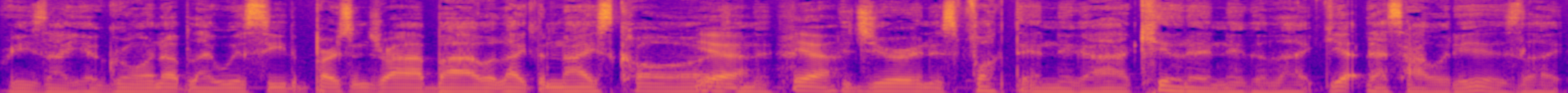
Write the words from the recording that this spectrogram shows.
where he's like, yeah, growing up, like we'd see the person drive by with like the nice cars, Yeah, and the, yeah. the jury, and it's fuck that nigga, I kill that nigga. Like, yeah, that's how it is. Like,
